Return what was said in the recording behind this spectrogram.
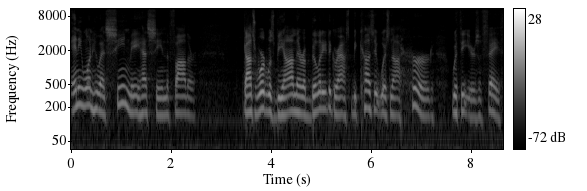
Anyone who has seen me has seen the Father. God's word was beyond their ability to grasp because it was not heard with the ears of faith.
